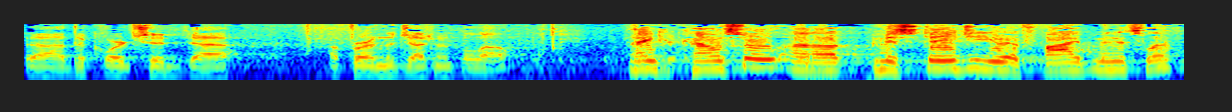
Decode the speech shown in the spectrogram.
uh, the court should uh, affirm the judgment below. Thank you, counsel. Uh, Ms. Steege, you have five minutes left.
